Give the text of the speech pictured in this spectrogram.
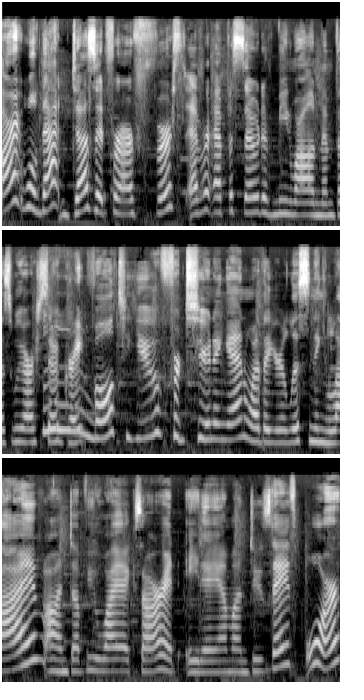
All right, well, that does it for our first ever episode of Meanwhile in Memphis. We are so Woo. grateful to you for tuning in, whether you're listening live on WYXR at 8 a.m. on Tuesdays, or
